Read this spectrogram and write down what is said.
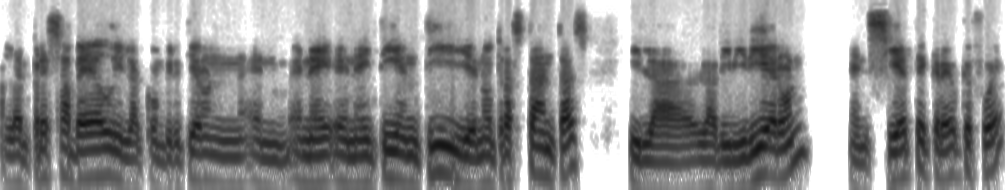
la empresa Bell y la convirtieron en, en, ATT y en otras tantas y la, la, dividieron en siete, creo que fue.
